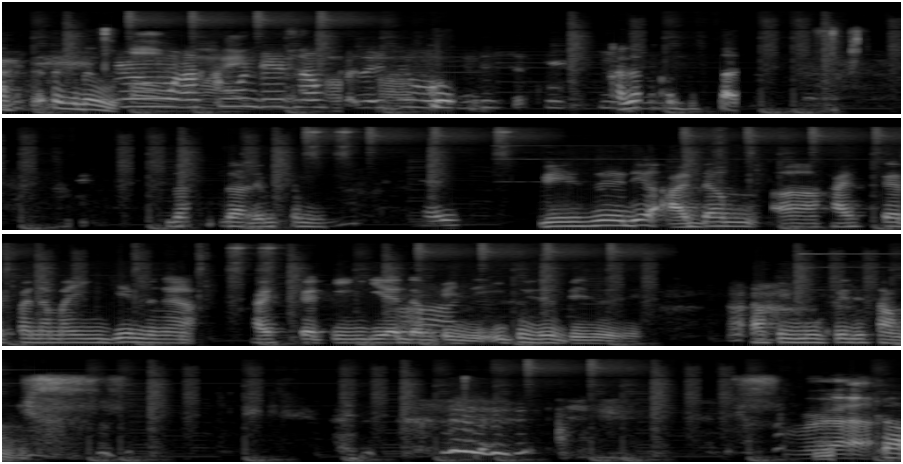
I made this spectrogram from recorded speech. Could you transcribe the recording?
Aku tak tahu. Memang Oh aku pun dia nampak dia tu Aku-. Kalau kau tak dah dah dia macam beza dia Adam uh, high sky pandai main game dengan high sky tinggi Adam Ah. pendek. Itu je beza dia. Tapi muka dia sama. Bruh. Mika,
